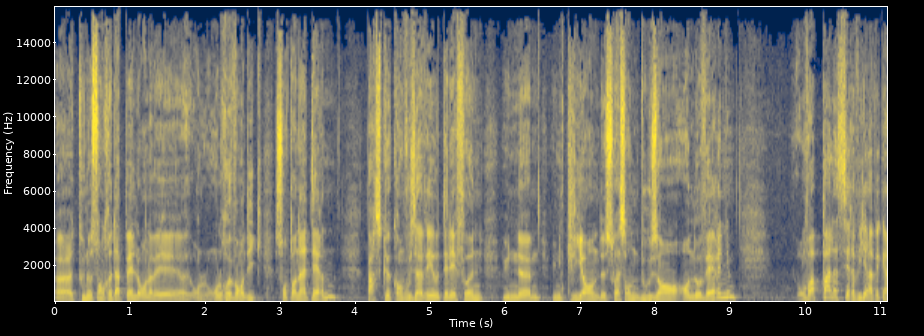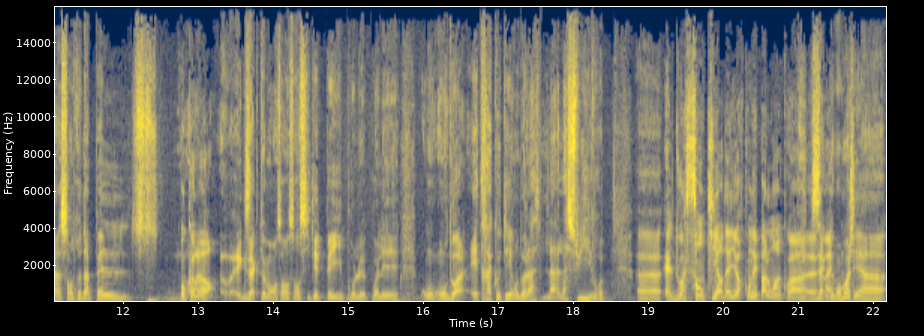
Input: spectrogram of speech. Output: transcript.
Euh, tous nos centres d'appel, on, le revendique, sont en interne, parce que quand vous avez au téléphone une, une cliente de 72 ans en Auvergne, on ne va pas la servir avec un centre d'appel au Comores. Exactement, sans, citer de pays pour, le, pour les. On, doit être à côté, on doit la, suivre. Euh, Elle doit sentir d'ailleurs qu'on n'est pas loin, quoi. Exactement. Moi, j'ai un,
